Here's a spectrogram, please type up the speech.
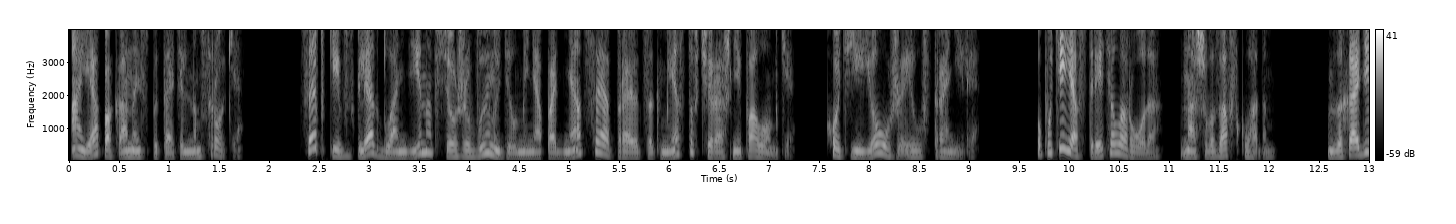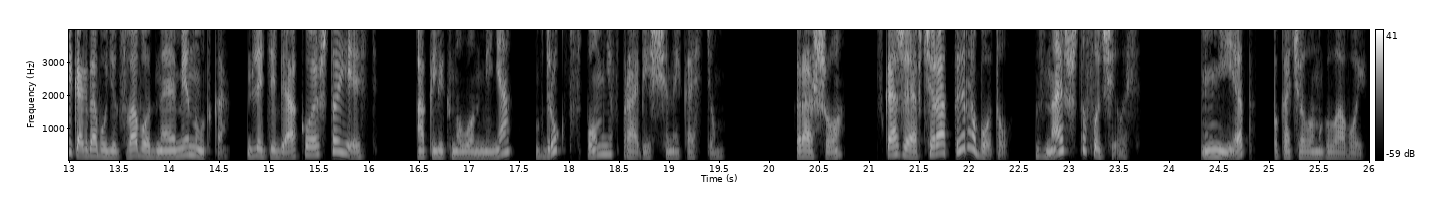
а я пока на испытательном сроке. Цепкий взгляд блондина все же вынудил меня подняться и отправиться к месту вчерашней поломки, хоть ее уже и устранили. По пути я встретила Рода, нашего завскладом. «Заходи, когда будет свободная минутка. Для тебя кое-что есть», — окликнул он меня, вдруг вспомнив про обещанный костюм. «Хорошо. Скажи, а вчера ты работал? Знаешь, что случилось?» «Нет», — покачал он головой.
